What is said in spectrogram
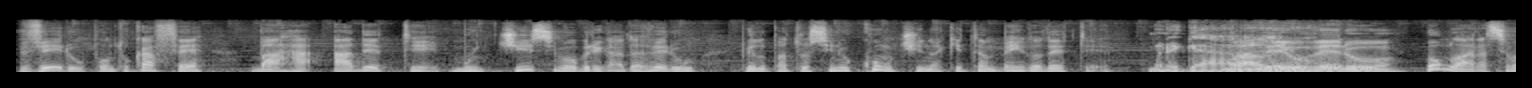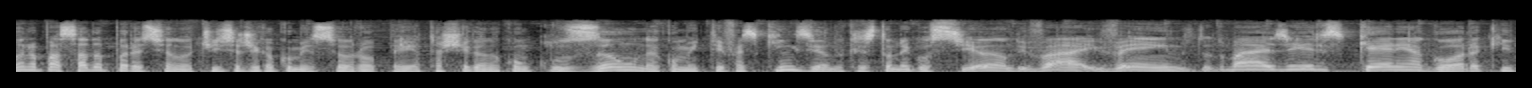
veru.café ADT. Muitíssimo obrigado a Veru pelo patrocínio contínuo aqui também do ADT. Obrigado. Valeu, Veru. Vamos lá, na semana passada apareceu a notícia de que a Comissão Europeia está chegando à conclusão, né? Comentei faz 15 anos que eles estão negociando e vai, vem e tudo mais, e eles querem agora que,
